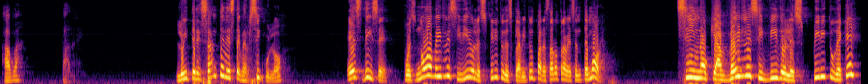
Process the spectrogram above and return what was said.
Abba Padre. Lo interesante de este versículo es, dice, pues no habéis recibido el espíritu de esclavitud para estar otra vez en temor, sino que habéis recibido el espíritu de qué?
